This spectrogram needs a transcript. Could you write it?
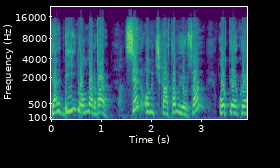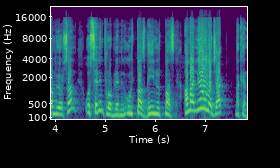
Yani beyinde onlar var. Sen onu çıkartamıyorsan, ortaya koyamıyorsan o senin problemin. Unutmaz, beyin unutmaz. Ama ne olacak? Bakın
